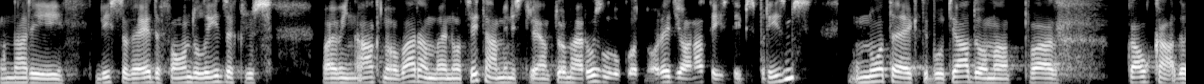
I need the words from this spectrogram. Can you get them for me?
un arī visa veida fondu līdzekļus. Vai viņi nāk no varam vai no citām ministrijām, tomēr uzlūkot no reģiona attīstības prizmas. Un noteikti būtu jādomā par kaut kāda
